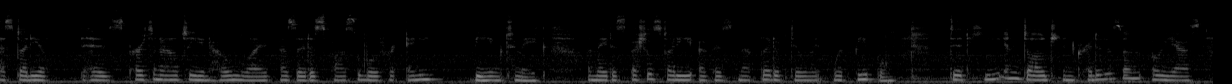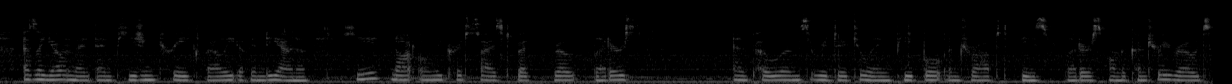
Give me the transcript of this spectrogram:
a study of his personality and home life as it is possible for any being to make. I made a special study of his method of dealing with people. Did he indulge in criticism? Oh, yes. As a young man in Pigeon Creek Valley of Indiana, he not only criticized but wrote letters and poems ridiculing people and dropped these letters on the country roads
